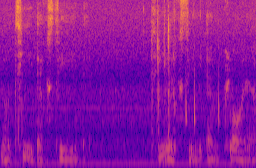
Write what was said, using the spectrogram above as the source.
No txt txt employer.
